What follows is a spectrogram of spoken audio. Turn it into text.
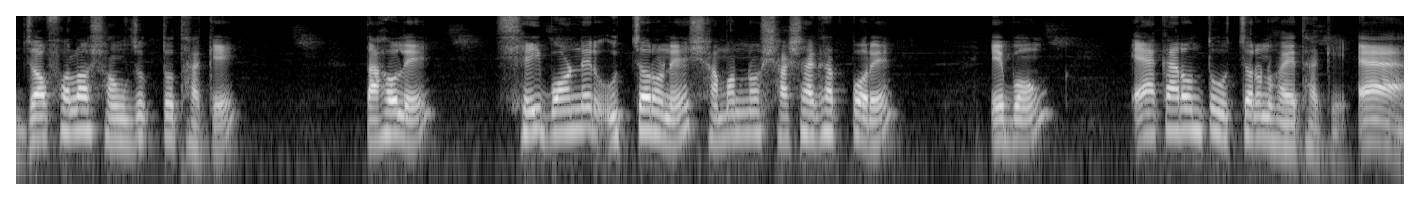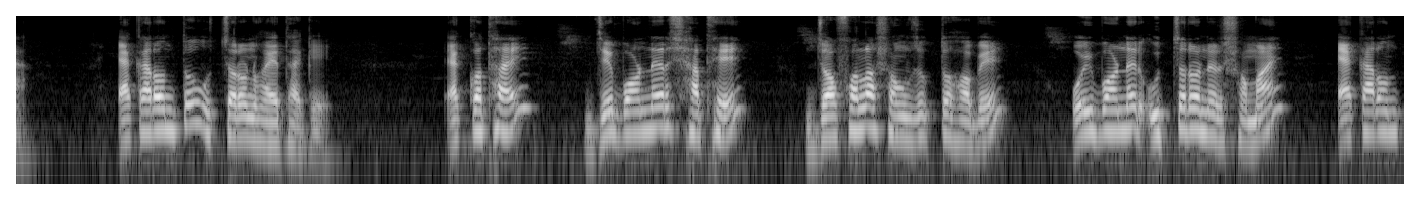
জফলা সংযুক্ত থাকে, তাহলে সেই বর্ণের উচ্চারণে সামান্য শ্বাসাঘাত পড়ে এবং একারন্ত উচ্চারণ হয়ে থাকে। অ্যা, একারন্ত উচ্চারণ হয়ে থাকে। এক কথায়, যে বর্ণের সাথে জফলা সংযুক্ত হবে, ওই বর্ণের উচ্চারণের সময় একারন্ত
